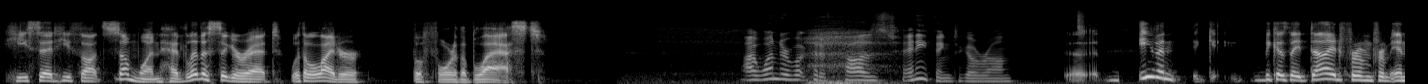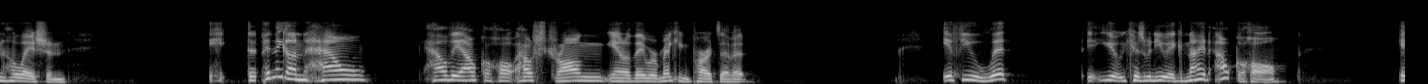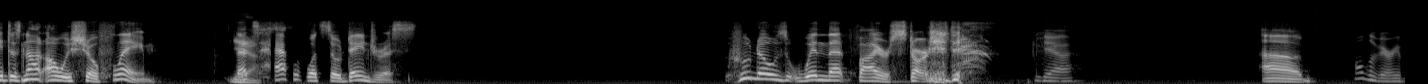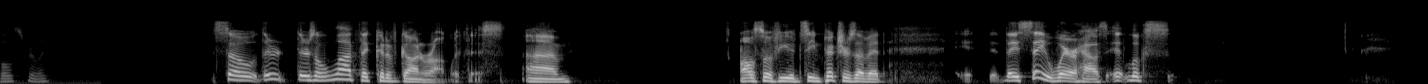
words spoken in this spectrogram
He said he thought someone had lit a cigarette with a lighter before the blast. I wonder what could have caused anything to go wrong. Uh, even because they died from from inhalation he- depending on how how the alcohol how strong you know they were making parts of it if you lit you because when you ignite alcohol it does not always show flame Yeah. that's half of what's so dangerous who knows when that fire started Yeah, um all the variables, really. so there there's a lot that could have gone wrong with this. Um, also, if you had seen pictures of it, it they say warehouse. It looks.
